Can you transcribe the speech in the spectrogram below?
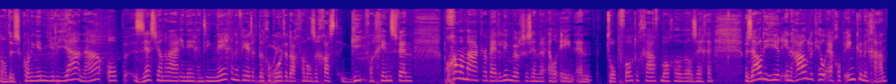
Dus koningin Juliana op 6 januari 1949, de geboortedag van onze gast Guy van Ginsven. Programmamaker bij de Limburgse zender L1 en topfotograaf, mogen we wel zeggen. We zouden hier inhoudelijk heel erg op in kunnen gaan.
